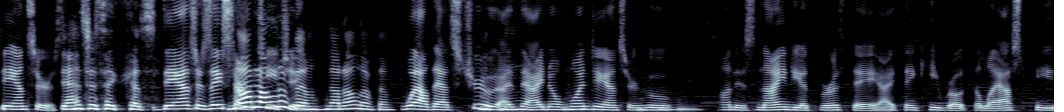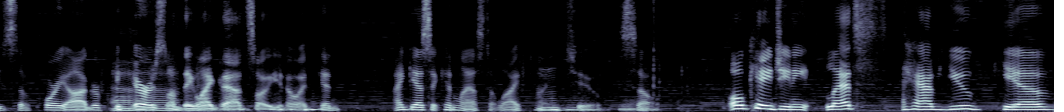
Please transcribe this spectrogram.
Dancers. Dancers, because Dancers, they start not all teaching. of them. Not all of them. Well, that's true. Mm-hmm. I, I know one dancer who, on his 90th birthday, I think he wrote the last piece of choreography or Ah, something like that. So, you know, Mm-hmm. it can, I guess it can last a lifetime too. So, okay, Jeannie, let's have you give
